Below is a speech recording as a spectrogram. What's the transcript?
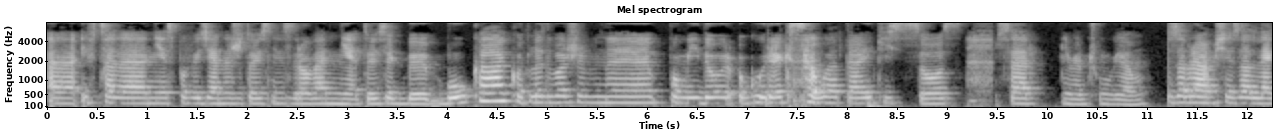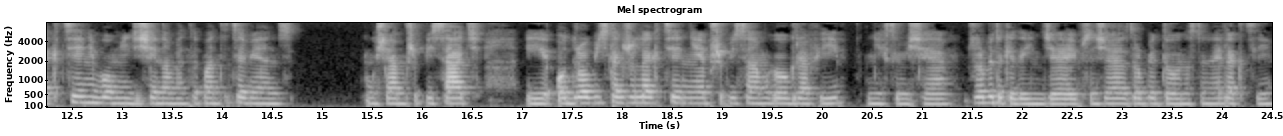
e, i wcale nie jest powiedziane, że to jest niezdrowe. Nie, to jest jakby bułka, kotlet warzywny, pomidor, ogórek, sałata, jakiś sos, ser. Nie wiem, czy mówiłam. Zabrałam się za lekcję, nie było mnie dzisiaj na matematyce, więc musiałam przepisać i odrobić także lekcję. Nie przepisałam geografii. Nie chce mi się. Zrobię to kiedy indziej, w sensie zrobię to na następnej lekcji.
